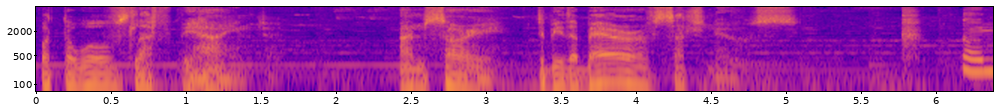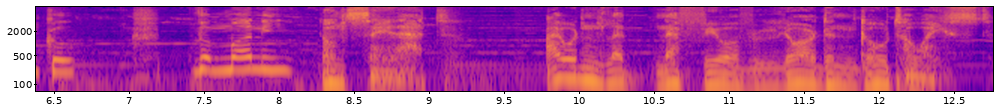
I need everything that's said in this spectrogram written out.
what the wolves left behind. I'm sorry to be the bearer of such news. Uncle, the money. Don't say that. I wouldn't let nephew of Jordan go to waste.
